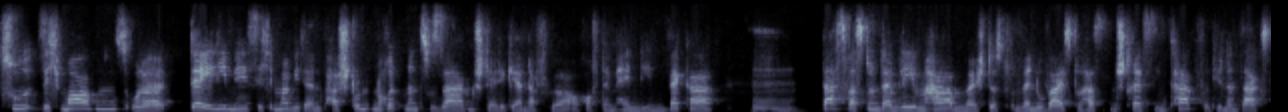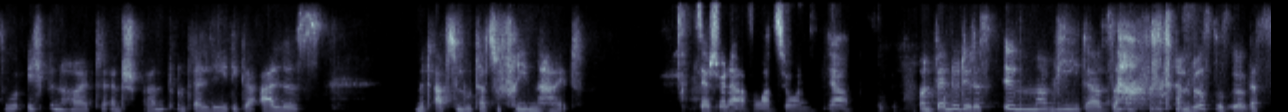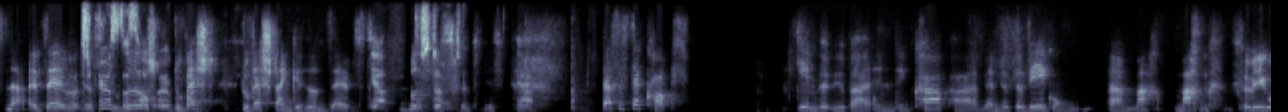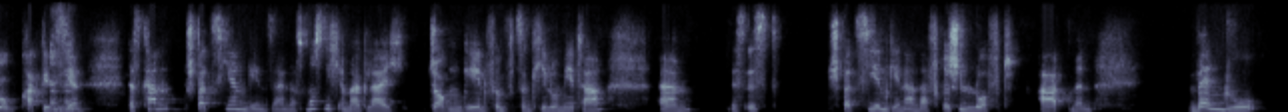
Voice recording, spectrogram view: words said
Zu sich morgens oder dailymäßig immer wieder ein paar Stunden Rhythmen zu sagen, stell dir gern dafür auch auf deinem Handy einen Wecker. Hm. Das, was du in deinem Leben haben möchtest. Und wenn du weißt, du hast einen stressigen Tag vor dir, dann sagst du, ich bin heute entspannt und erledige alles mit absoluter Zufriedenheit. Sehr schöne Affirmation, ja. Und wenn du dir das immer wieder sagst, dann wirst du es, das ist eine selbe, das, Spürst du, es auch du, wäschst, du wäschst dein Gehirn selbst. Ja, das stimmt. für dich. Ja. Das ist der Kopf. Gehen wir über in den Körper, wenn wir Bewegung ähm, mach, machen, Bewegung praktizieren. Das kann spazieren gehen sein. Das muss nicht immer gleich joggen gehen, 15 Kilometer. Ähm, es ist spazieren gehen an der frischen Luft, atmen. Wenn du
